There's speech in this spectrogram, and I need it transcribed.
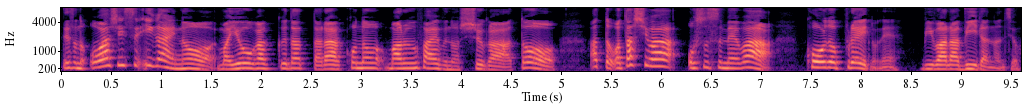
で、そのオアシス以外の、まあ、洋楽だったら、このマルーン5のシュガーと、あと私はおすすめは、 Coldplay のね、 Viva la Vida なんですよ。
